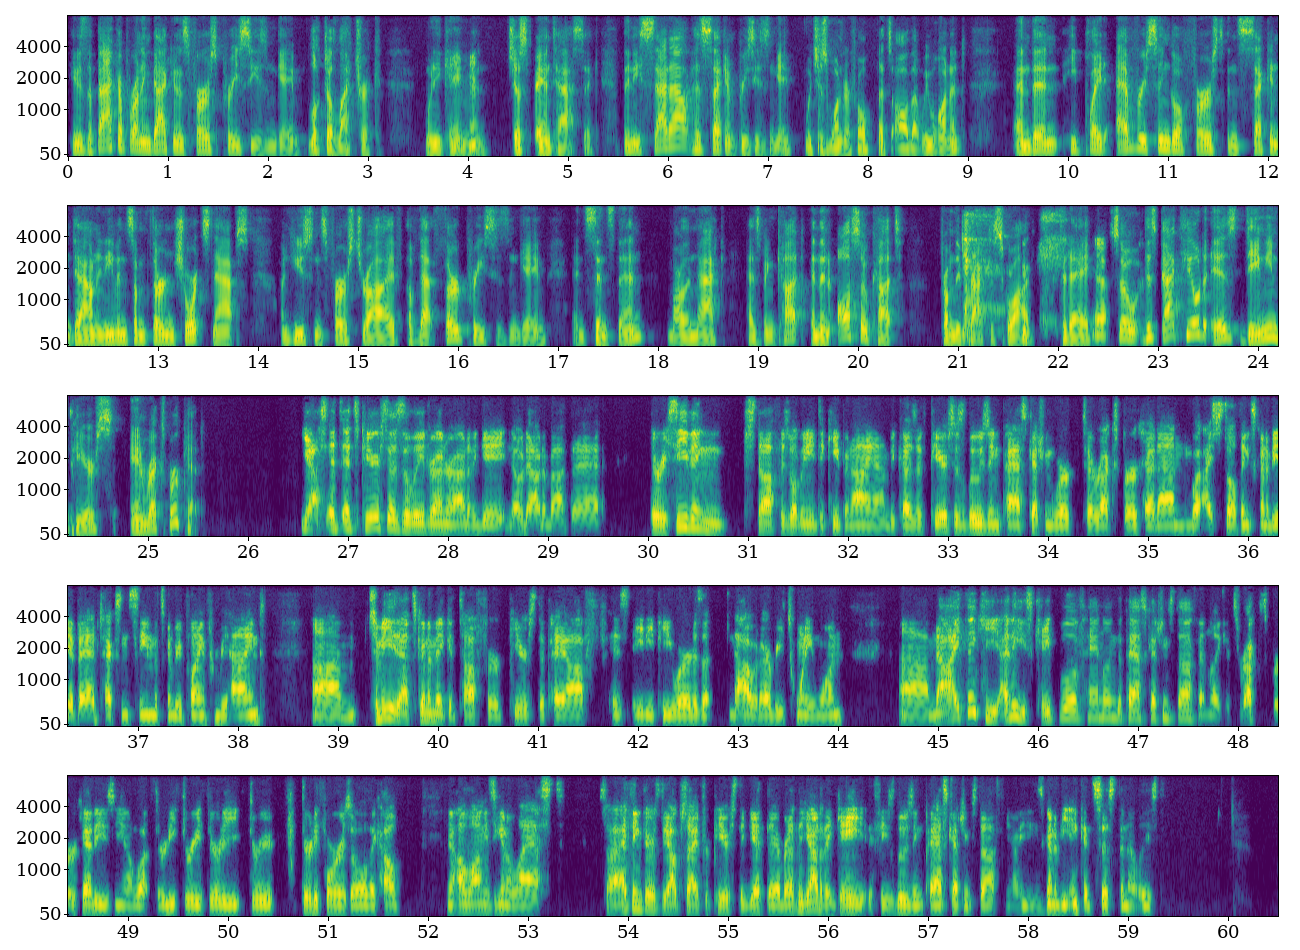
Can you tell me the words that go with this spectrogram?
he was the backup running back in his first preseason game, looked electric when he came mm-hmm. in, just fantastic. Then he sat out his second preseason game, which is wonderful. That's all that we wanted. And then he played every single first and second down and even some third and short snaps on Houston's first drive of that third preseason game. And since then, Marlon Mack has been cut and then also cut from the practice squad today. Yeah. So this backfield is Dameon Pierce and Rex Burkhead. Yes, it's, it's Pierce as the lead runner out of the gate, no doubt about that. The receiving stuff is what we need to keep an eye on because if Pierce is losing pass catching work to Rex Burkhead on what I still think is going to be a bad Texans team that's going to be playing from behind, um, to me that's going to make it tough for Pierce to pay off his ADP where it is now at RB twenty one. Um, now I think he, I think he's capable of handling the pass catching stuff. And like it's Rex Burkhead. He's, you know, what, 33, 33, 34 years old. Like how, you know, how long is he going to last? So I think there's the upside for Pierce to get there. But I think out of the gate, if he's losing pass catching stuff, you know, he's going to be inconsistent at least.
